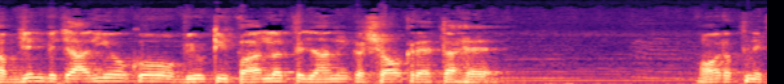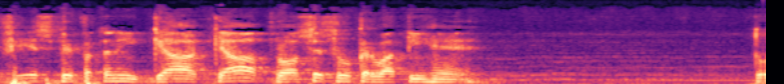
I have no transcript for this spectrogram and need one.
अब जिन बेचारियों को ब्यूटी पार्लर पे जाने का शौक रहता है, और अपने फेस पे पता नहीं क्या क्या प्रोसेस वो करवाती हैं तो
